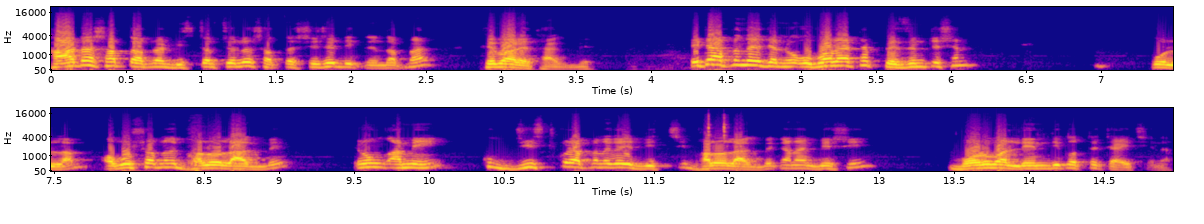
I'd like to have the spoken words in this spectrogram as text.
সারাটা সপ্তাহ আপনার ডিস্টার্ব চলেও সপ্তাহের শেষের দিক কিন্তু আপনার ফেভারে থাকবে। এটা আপনাদের জন্য ওভারঅল একটা প্রেজেন্টেশন করলাম। অবশ্যই আপনাদের ভালো লাগবে এবং আমি খুব জিস্ট করে আপনাদের কাছে দিচ্ছি, ভালো লাগবে। কারণ আমি বেশি বড় বা লেন্দি করতে চাইছি না।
